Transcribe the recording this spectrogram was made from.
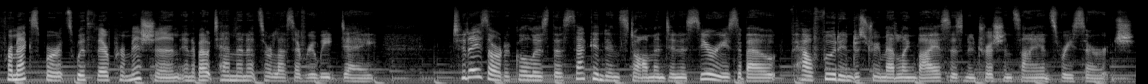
from experts with their permission in about 10 minutes or less every weekday. Today's article is the second installment in a series about how food industry meddling biases nutrition science research.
